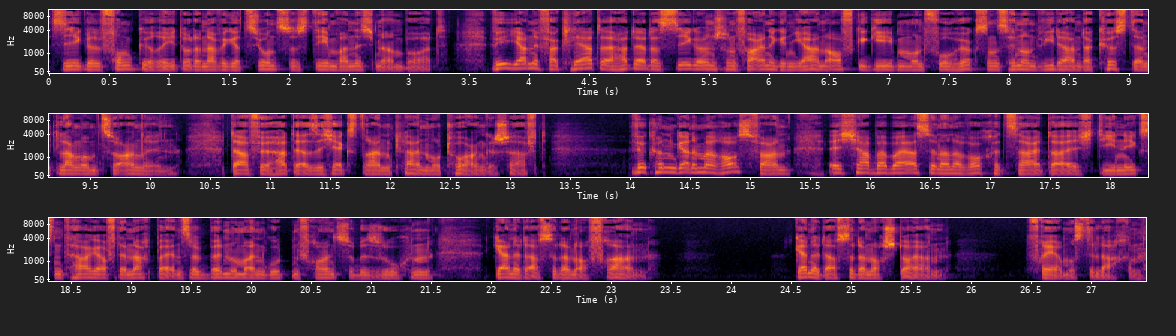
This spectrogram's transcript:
Segel, Funkgerät oder Navigationssystem war nicht mehr an Bord. Wie Janne verklärte, hatte er das Segeln schon vor einigen Jahren aufgegeben und fuhr höchstens hin und wieder an der Küste entlang, um zu angeln. Dafür hat er sich extra einen kleinen Motor angeschafft. Wir können gerne mal rausfahren. Ich habe aber erst in einer Woche Zeit, da ich die nächsten Tage auf der Nachbarinsel bin, um einen guten Freund zu besuchen. Gerne darfst du dann auch fahren. Gerne darfst du dann auch steuern. Freya musste lachen.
